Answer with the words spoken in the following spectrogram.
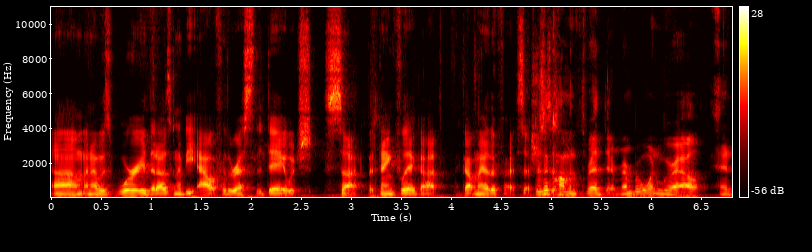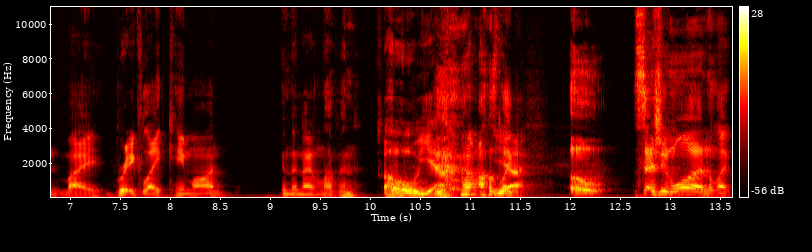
um, and I was worried that I was going to be out for the rest of the day, which sucked. But thankfully, I got I got my other five sessions. There's a in. common thread there. Remember when we were out and my brake light came on in the 911? oh yeah, I was yeah. like, oh, session one. I'm like,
